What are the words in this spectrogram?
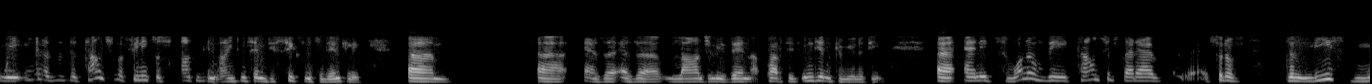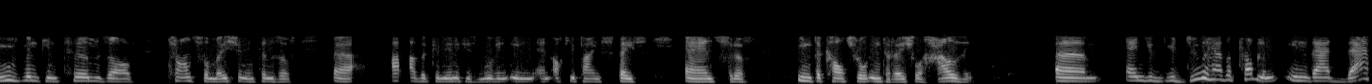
we, you know, the, the, township of Phoenix was started in 1976, incidentally, um, uh, as, a, as a largely then apartheid Indian community. Uh, and it's one of the townships that have uh, sort of the least movement in terms of transformation, in terms of uh, other communities moving in and occupying space and sort of intercultural, interracial housing. Um, and you, you do have a problem in that that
